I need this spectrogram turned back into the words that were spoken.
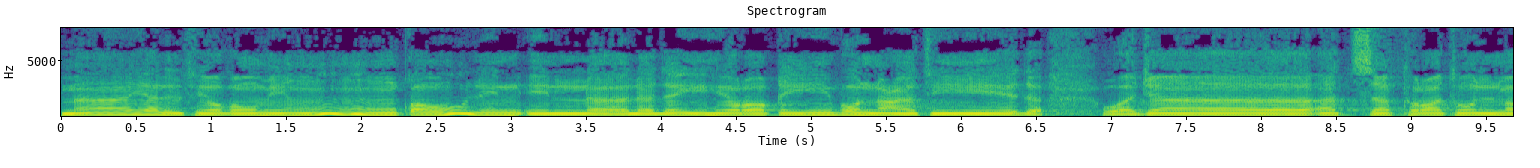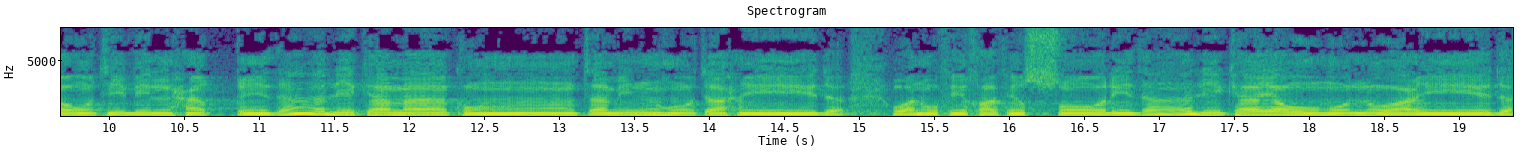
ما يلفظ من قول إلا لديه رقيب عتيد وجاءت سكرة الموت بالحق ذلك ما كنت منه تحيد ونفخ في الصور ذلك يوم الوعيد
